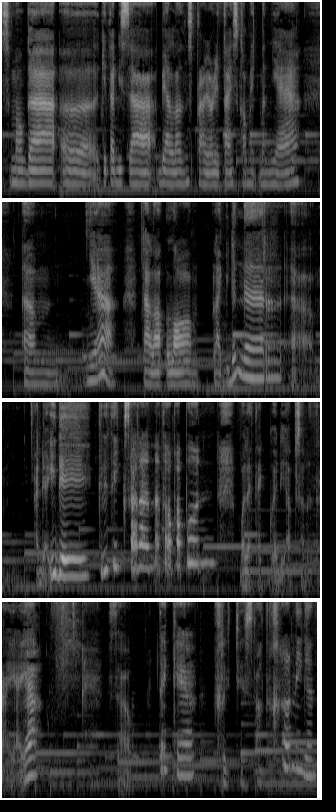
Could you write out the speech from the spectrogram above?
semoga uh, kita bisa balance, prioritize komitmennya. Um, ya, yeah, kalau lo lagi denger, um, ada ide, kritik, saran atau apa pun, boleh tag gue di Absolute Raya ya. So, take care. Groetjes uit Groningen.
